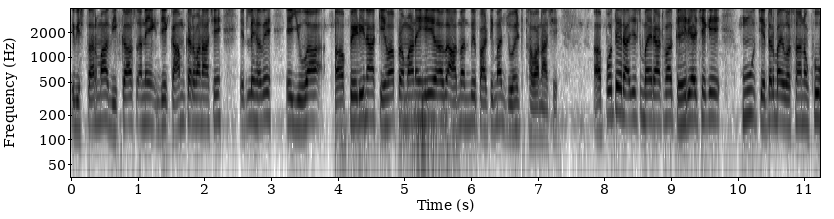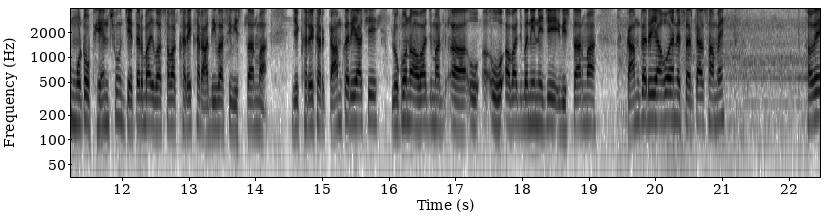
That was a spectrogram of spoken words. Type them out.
એ વિસ્તારમાં વિકાસ અને જે કામ કરવાના છે એટલે હવે એ યુવા પેઢીના કહેવા પ્રમાણે એ હવે આમ આદમી પાર્ટીમાં જોઈન્ટ થવાના છે. પોતે રાજેશભાઈ રાઠવા કહી રહ્યા છે કે હું ચેતરબાઈ વસાવાનો ખૂબ મોટો ફેન છું. ચેતરબાઈ વસાવા ખરેખર આદિવાસી વિસ્તારમાં જે ખરેખર કામ કરી રહ્યા છે, લોકોનો અવાજ અવાજ બનીને જે વિસ્તારમાં કામ કરી રહ્યા હોય અને સરકાર સામે. હવે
